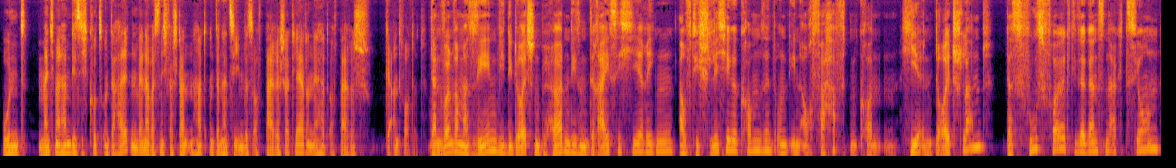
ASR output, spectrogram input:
und manchmal haben die sich kurz unterhalten, wenn er was nicht verstanden hat und dann hat sie ihm das auf bayerisch erklärt und er hat auf bayerisch geantwortet. Dann wollen wir mal sehen, wie die deutschen Behörden diesem 30-Jährigen auf die Schliche gekommen sind und ihn auch verhaften konnten. Hier in Deutschland das Fußvolk dieser ganzen Aktion,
